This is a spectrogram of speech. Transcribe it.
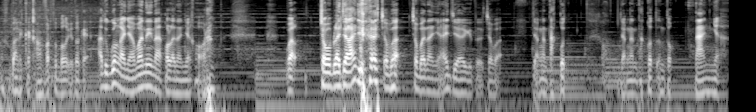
Balik ke comfortable gitu kayak aduh gue nggak nyaman nih nah kalau nanya ke orang. Well coba belajar aja. Coba coba nanya aja gitu. Coba jangan takut jangan takut untuk nanya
